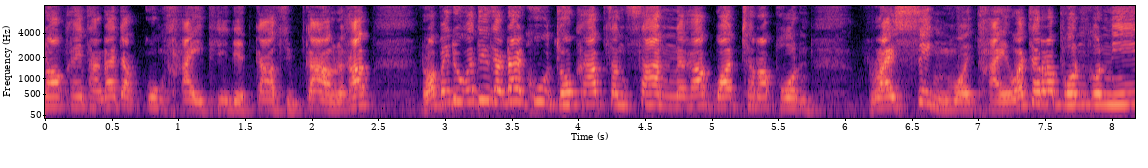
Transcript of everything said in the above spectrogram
น็อกให้ทางด้านจากกรุงไทยทีเด็ด 99 นะครับ เราไปดูกันที่ทางด้านคู่ชกครับ สั้นๆนะครับ วัชรพลไรซิ่งมวยไทย วัชรพลคนนี้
